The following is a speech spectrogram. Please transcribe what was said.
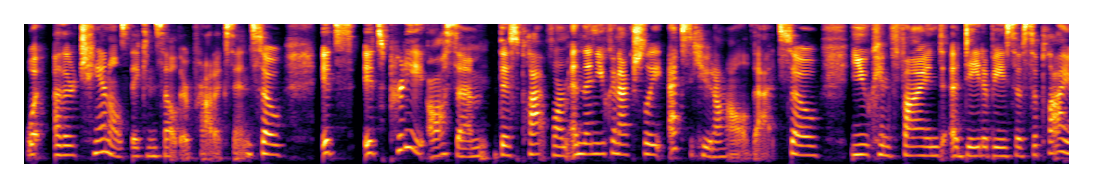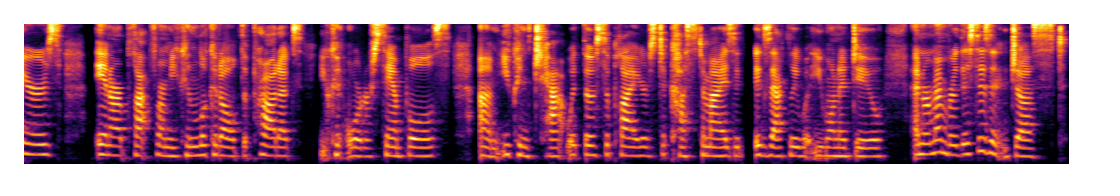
what other channels they can sell their products in. So, it's it's pretty awesome this platform, and then you can actually execute on all of that. So you can find a database of suppliers in our platform. You can look at all of the products. You can order samples samples. Um, you can chat with those suppliers to customize exactly what you want to do. And remember, this isn't just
